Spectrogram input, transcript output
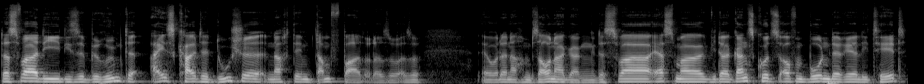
das war die, diese berühmte eiskalte Dusche nach dem Dampfbad oder so, also äh, oder nach dem Saunagang. Das war erstmal wieder ganz kurz auf dem Boden der Realität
